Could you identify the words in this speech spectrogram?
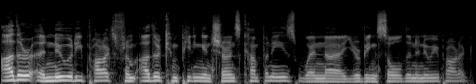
other annuity products from other competing insurance companies when uh, you're being sold an annuity product?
